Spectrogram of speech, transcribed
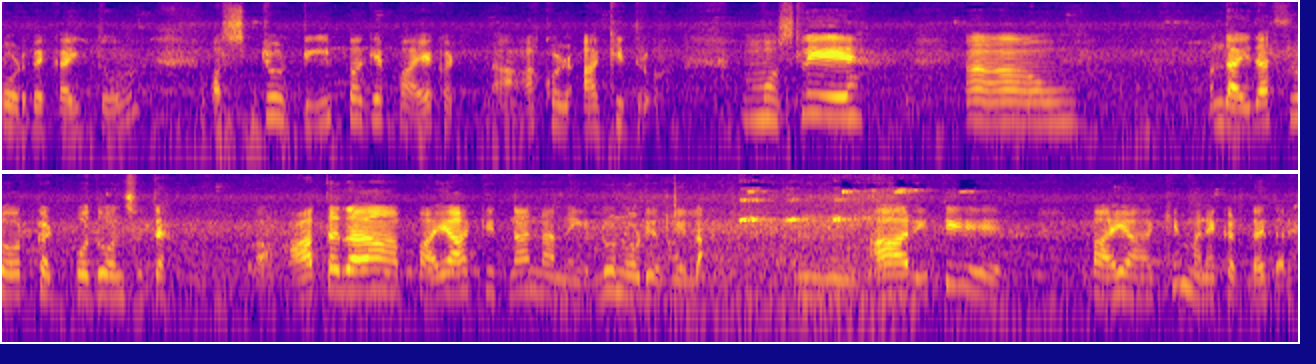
ನೋಡಬೇಕಾಯ್ತು. ಅಷ್ಟು ಡೀಪಾಗೆ ಪಾಯ ಕಟ್ ಹಾಕೊಂಡು ಹಾಕಿದ್ರು. ಮೋಸ್ಟ್ಲಿ ಒಂದು ಐದಾರು ಫ್ಲೋರ್ ಕಟ್ಬೋದು ಅನಿಸುತ್ತೆ. ಆ ಥರ ಪಾಯ ಹಾಕಿದ್ನ ನಾನು ಎಲ್ಲೂ ನೋಡಿರಲಿಲ್ಲ. ಆ ರೀತಿ ಪಾಯ ಹಾಕಿ ಮನೆ ಕಟ್ತಾ ಇದ್ದಾರೆ.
